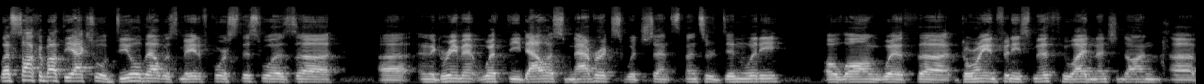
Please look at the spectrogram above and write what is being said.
let's talk about the actual deal that was made. Of course, this was uh, uh, an agreement with the Dallas Mavericks, which sent Spencer Dinwiddie along with uh, Dorian Finney-Smith, who I had mentioned on uh,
